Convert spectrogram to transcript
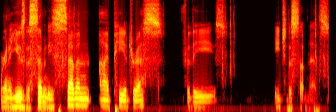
We're going to use the 77 IP address for these, each of the subnets.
